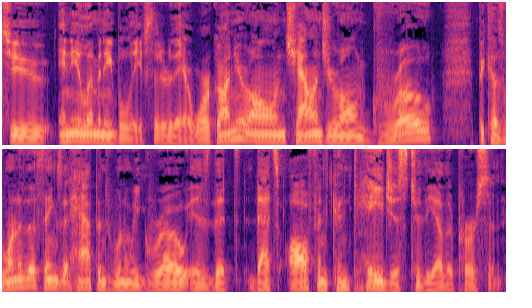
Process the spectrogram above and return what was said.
to any limiting beliefs that are there. Work on your own, challenge your own, grow because one of the things that happens when we grow is that that's often contagious to the other person.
